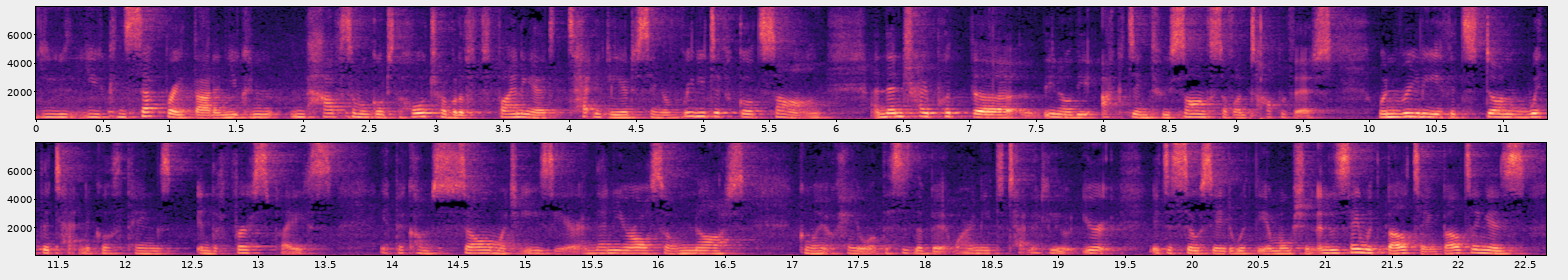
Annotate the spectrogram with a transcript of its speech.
you you can separate that and you can have someone go to the whole trouble of finding out technically how to sing a really difficult song and then try put the you know the acting through song stuff on top of it when really if it's done with the technical things in the first place it becomes so much easier. And then you're also not going okay well this is the bit where I need to technically you're it's associated with the emotion. And the same with belting. Belting is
